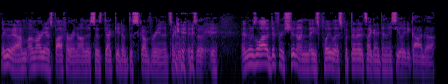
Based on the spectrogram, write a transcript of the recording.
Like, look I'm I'm already on Spotify right now. And it says Decade of Discovery, and it's like a, it's a. And there's a lot of different shit on these playlists, but then it's like I then I see Lady Gaga,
